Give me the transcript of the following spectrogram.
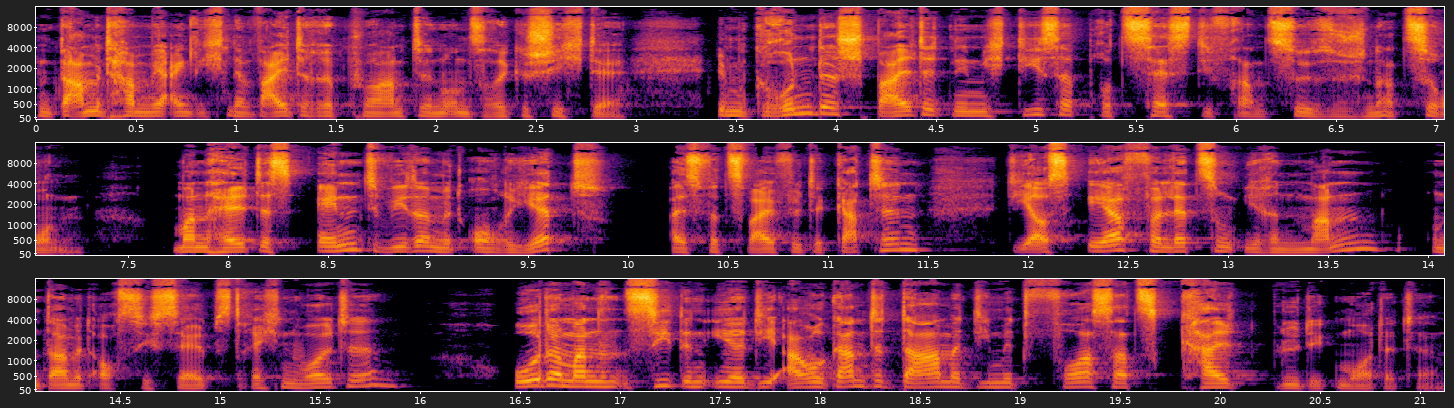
Und damit haben wir eigentlich eine weitere Pointe in unserer Geschichte. Im Grunde spaltet nämlich dieser Prozess die französische Nation. Man hält es entweder mit Henriette als verzweifelte Gattin, die aus Ehrverletzung ihren Mann und damit auch sich selbst rächen wollte, oder man sieht in ihr die arrogante Dame, die mit Vorsatz kaltblütig mordete.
